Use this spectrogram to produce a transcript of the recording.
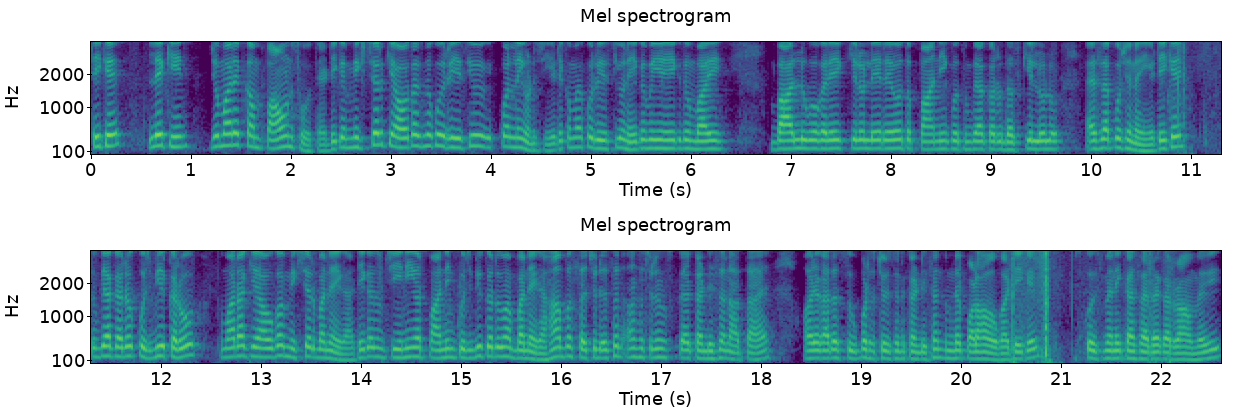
ठीक है? लेकिन जो हमारे कंपाउंड्स होते हैं ठीक है? मिक्सचर क्या होता है? इसमें कोई रेशियो इक्वल नहीं होना चाहिए ठीक है? मैं कोई रेशियो नहीं कभी नहीं कि तुम भाई बालू को अगर एक किलो ले रहे हो तो पानी को तुम क्या करो? दस किलो लो ऐसा कुछ नहीं है ठीक है? तुम क्या करो, कुछ भी करो, तुम्हारा क्या होगा मिक्सचर बनेगा, ठीक है? तुम चीनी और पानी में कुछ भी करो, तुम्हारा बनेगा। हाँ बस सेचुरेशन अनसेचुरेशन कंडीशन आता है और एक आता है सुपर सेचुरेशन कंडीशन तुमने पढ़ा होगा, ठीक है? उसको इसमें नहीं कंसिडर कर रहा हूँ मैं भी,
